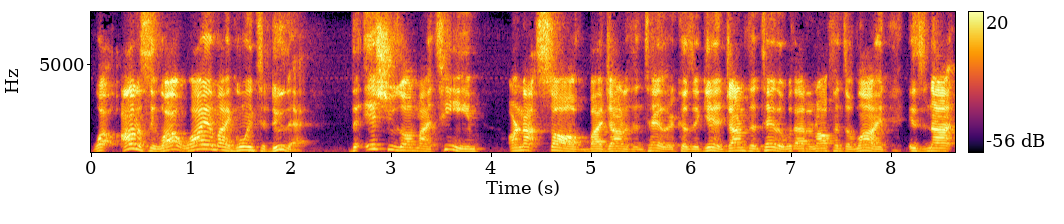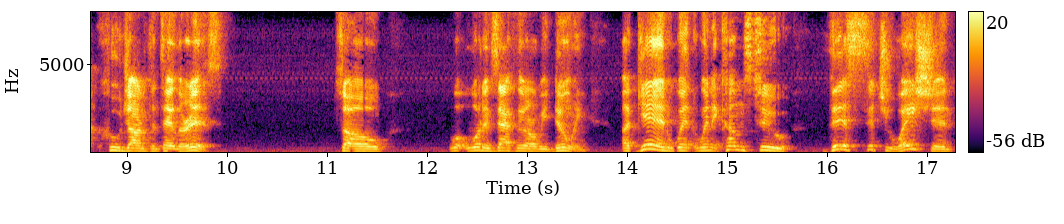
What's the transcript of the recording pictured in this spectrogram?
Well, honestly, why why am I going to do that? The issues on my team are not solved by Jonathan Taylor because again, Jonathan Taylor without an offensive line is not who Jonathan Taylor is. So, what, what exactly are we doing? again, when when it comes to this situation,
